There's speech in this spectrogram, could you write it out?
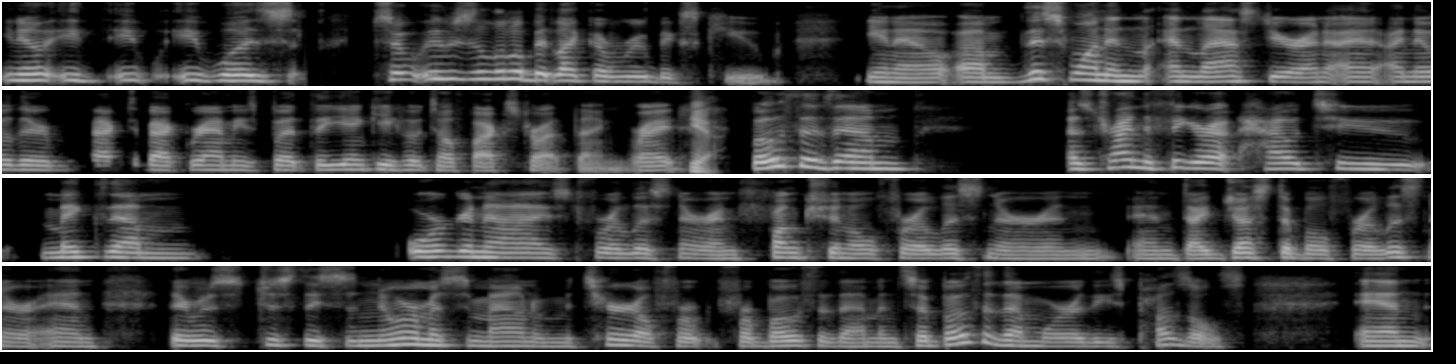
you know, it it it was so it was a little bit like a Rubik's cube. You know, um, this one and and last year, and I, I know they're back to back Grammys, but the Yankee Hotel Foxtrot thing, right? Yeah. Both of them, I was trying to figure out how to make them organized for a listener and functional for a listener and and digestible for a listener and there was just this enormous amount of material for for both of them and so both of them were these puzzles. And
